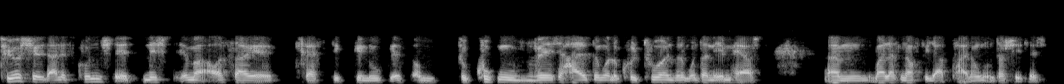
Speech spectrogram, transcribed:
Türschild eines Kunden steht, nicht immer aussagekräftig genug ist, um zu gucken, welche Haltung oder Kultur in so einem Unternehmen herrscht, ähm, weil das sind auch viele Abteilungen unterschiedlich.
